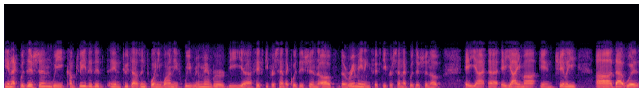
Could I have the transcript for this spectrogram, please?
In acquisition, we completed it in 2021, if we remember the 50% acquisition of the remaining 50% acquisition of Llaima uh, in Chile. Uh, that was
